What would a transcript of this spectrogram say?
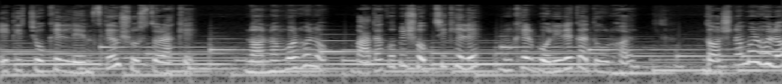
এটি চোখের লেন্সকেও সুস্থ রাখে। ন নম্বর হলো, বাঁধাকপি সবজি খেলে মুখের বলিরেখা দূর হয়। দশ নম্বর হলো,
